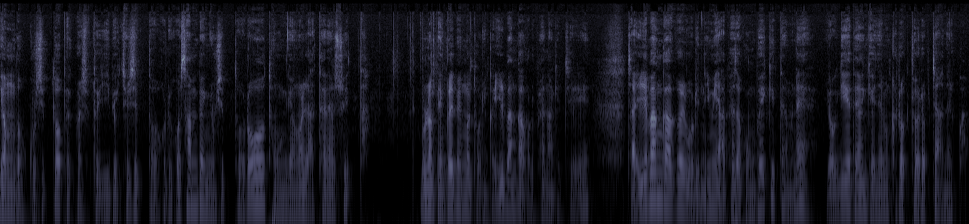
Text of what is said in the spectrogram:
0도 90도 180도 270도 그리고 360도로 동경을 나타낼 수 있다. 물론 뱅글뱅글 도니까 일반각으로 표현하겠지. 자, 일반각을 우리는 이미 앞에서 공부했기 때문에 여기에 대한 개념은 그렇게 어렵지 않을 거야.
